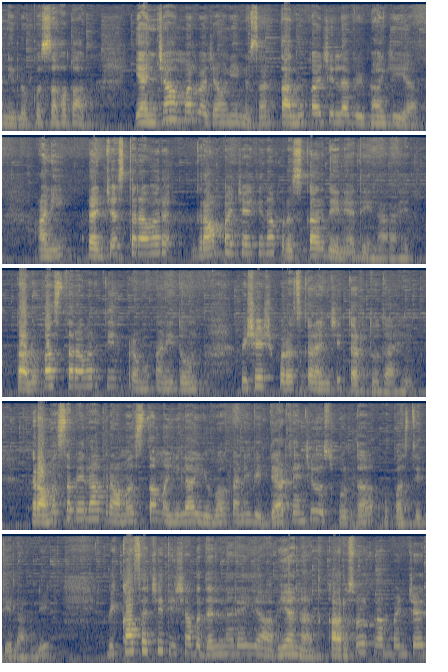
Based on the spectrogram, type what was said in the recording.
आणि लोकसहभाग यांच्या अंमलबजावणीनुसार तालुका जिल्हा विभागीय आणि राज्यस्तरावर ग्रामपंचायतींना पुरस्कार देण्यात येणार आहेत. तालुका स्तरावर तीन प्रमुख आणि दोन विशेष पुरस्कारांची तरतूद आहे. ग्रामसभेला ग्रामस्थ महिला युवक आणि विद्यार्थ्यांची उत्स्फूर्त उपस्थिती लाभली विकासाची दिशा बदलणाऱ्या या अभियानात कारसोळ ग्रामपंचायत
